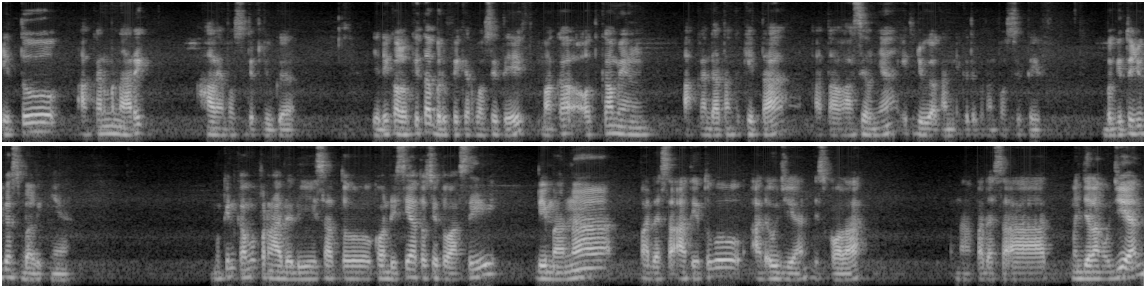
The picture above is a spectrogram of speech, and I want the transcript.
itu akan menarik hal yang positif juga. Jadi kalau kita berpikir positif, maka outcome yang akan datang ke kita atau hasilnya itu juga akan ikut-ikutan positif. Begitu juga sebaliknya mungkin kamu pernah ada di satu kondisi atau situasi di mana pada saat itu ada ujian di sekolah. Nah, pada saat menjelang ujian,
